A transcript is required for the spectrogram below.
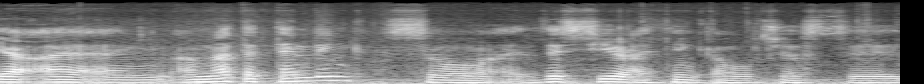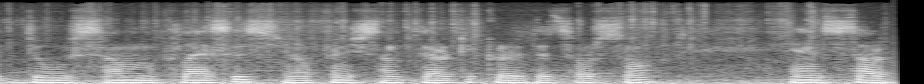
Yeah, I, I'm, I'm not attending, so uh, this year I think I will just uh, do some classes, you know, finish some 30 credits or so, and start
